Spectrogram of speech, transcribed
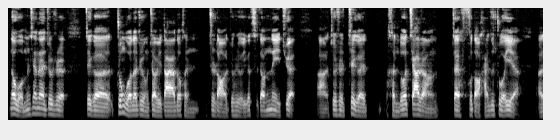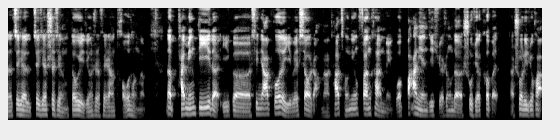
那我们现在就是这个中国的这种教育，大家都很知道，就是有一个词叫内卷啊，就是这个很多家长在辅导孩子作业，呃，这些这些事情都已经是非常头疼的。那排名第一的一个新加坡的一位校长呢，他曾经翻看美国八年级学生的数学课本，他说了一句话。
